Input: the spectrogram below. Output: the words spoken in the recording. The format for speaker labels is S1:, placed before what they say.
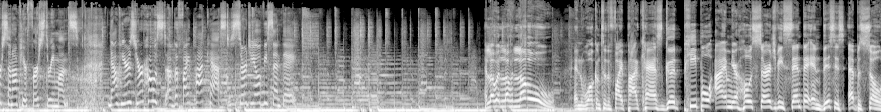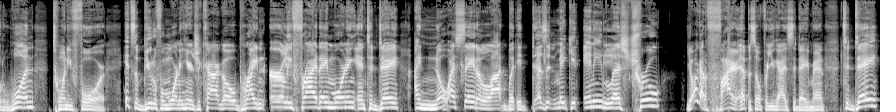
S1: off your first three months. Now, here's your host of the Fight Podcast, Sergio Vicente.
S2: Hello, hello, hello, and welcome to the Fight Podcast. Good people, I am your host, Serge Vicente, and this is episode 124. It's a beautiful morning here in Chicago, bright and early Friday morning. And today, I know I say it a lot, but it doesn't make it any less true. Yo, I got a fire episode for you guys today, man. Today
